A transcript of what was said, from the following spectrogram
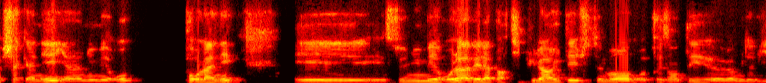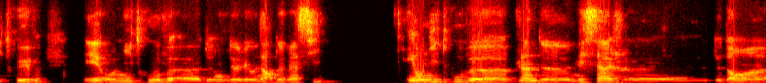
chaque année, il y a un numéro pour l'année. Et ce numéro-là avait la particularité justement de représenter euh, l'homme de Vitruve, et on y trouve donc de Léonard de Vinci, et on y trouve plein de messages dedans. Hein.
